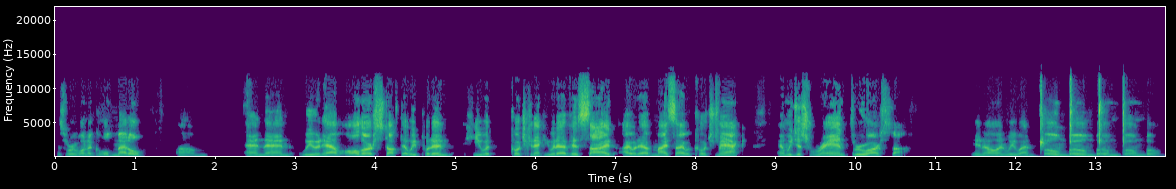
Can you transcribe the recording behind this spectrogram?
This is where we won a gold medal. Um, and then we would have all our stuff that we put in. He would, Coach Konecki would have his side. I would have my side with Coach Mack, and we just ran through our stuff, you know. And we went boom, boom, boom, boom, boom,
